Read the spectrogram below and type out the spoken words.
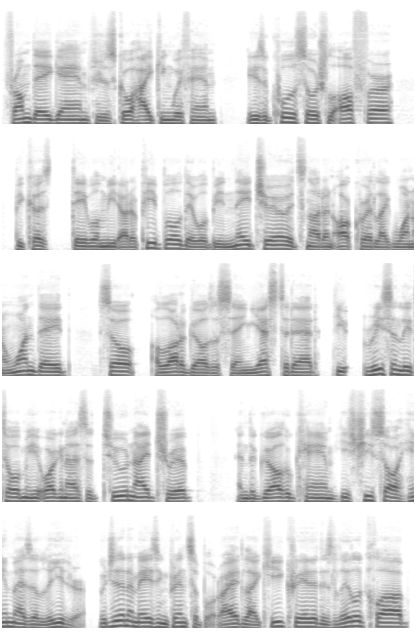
from day game to just go hiking with him. It is a cool social offer because they will meet other people, they will be in nature. It's not an awkward, like one on one date. So a lot of girls are saying yes to that. He recently told me he organized a two night trip and the girl who came, he, she saw him as a leader, which is an amazing principle, right? Like he created this little club,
